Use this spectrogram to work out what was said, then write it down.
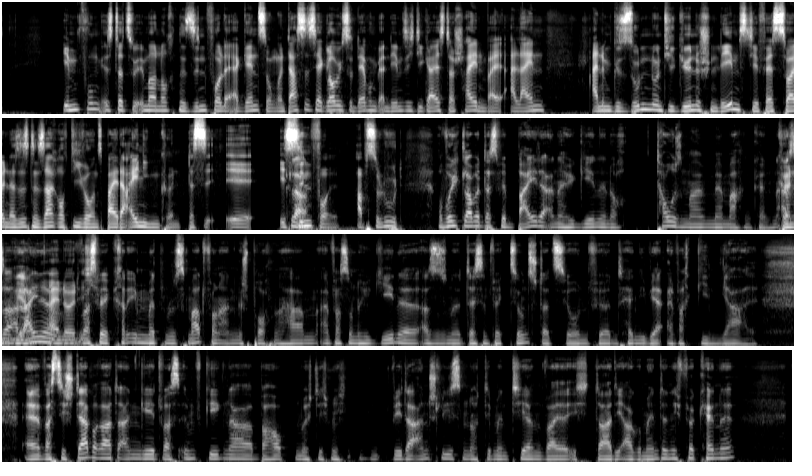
Impfung ist dazu immer noch eine sinnvolle Ergänzung. Und das ist ja, glaube ich, so der Punkt, an dem sich die Geister scheiden, weil allein an einem gesunden und hygienischen Lebensstil festzuhalten, das ist eine Sache, auf die wir uns beide einigen können. Das äh, ist Klar. sinnvoll, absolut. Obwohl ich glaube, dass wir beide an der Hygiene noch tausendmal mehr machen könnten. Können also alleine, eindeutig. was wir gerade eben mit dem Smartphone angesprochen haben, einfach so eine Hygiene, also so eine Desinfektionsstation für ein Handy wäre einfach genial. Äh, was die Sterberate angeht, was Impfgegner behaupten, möchte ich mich weder anschließen noch dementieren, weil ich da die Argumente nicht für kenne.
